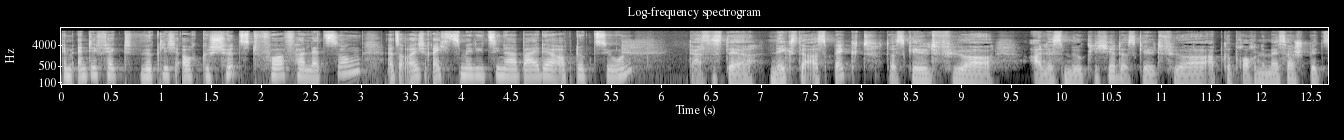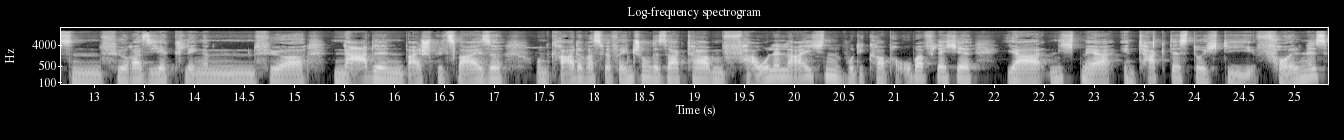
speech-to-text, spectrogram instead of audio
im Endeffekt wirklich auch geschützt vor Verletzungen, also euch Rechtsmediziner bei der Obduktion? Das ist der nächste Aspekt. Das gilt für alles Mögliche. Das gilt für abgebrochene Messerspitzen, für Rasierklingen, für Nadeln beispielsweise. Und gerade was wir vorhin schon gesagt haben, faule Leichen, wo die Körperoberfläche ja nicht mehr intakt ist durch die Fäulnis,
